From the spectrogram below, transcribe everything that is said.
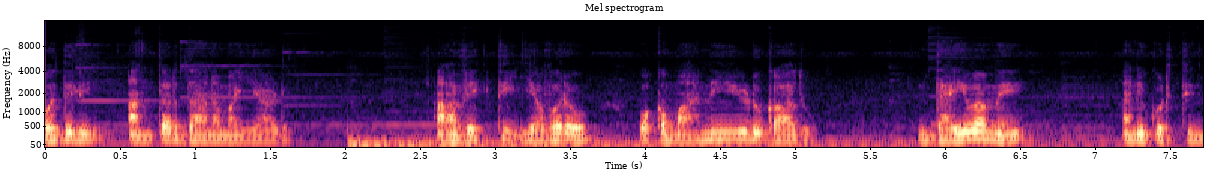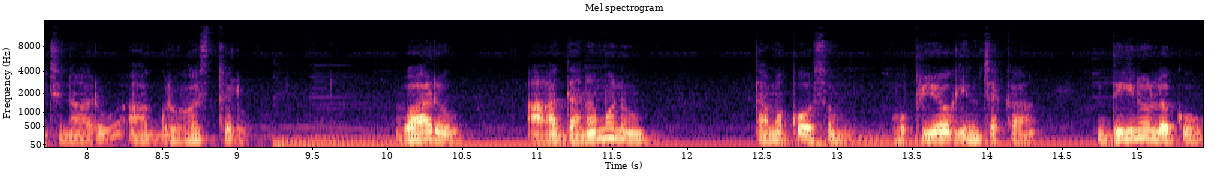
వదిలి అంతర్ధానమయ్యాడు. ఆ వ్యక్తి ఎవరో ఒక మహనీయుడు కాదు దైవమే అని గుర్తించినారు ఆ గృహస్థులు. వారు ఆ ధనమును తమ కోసం ఉపయోగించక దీనులకు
